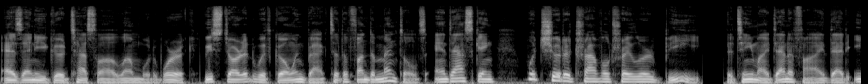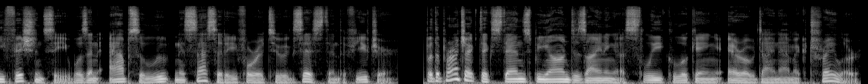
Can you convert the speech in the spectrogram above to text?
As any good Tesla alum would work, we started with going back to the fundamentals and asking, what should a travel trailer be? The team identified that efficiency was an absolute necessity for it to exist in the future. But the project extends beyond designing a sleek looking aerodynamic trailer.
